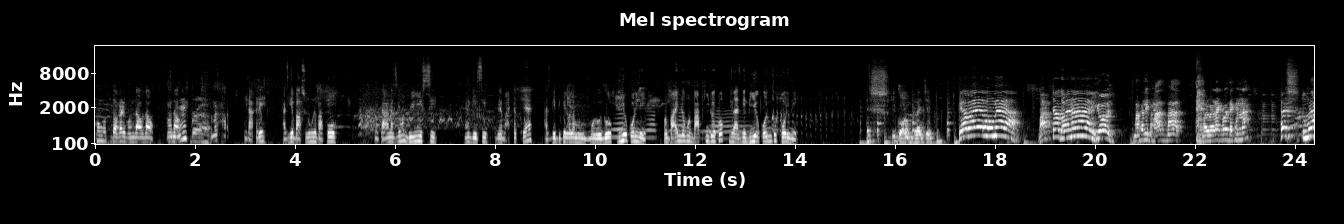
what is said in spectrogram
ফোন করতে দরকারি ফোন দাও দাও ডাক রে আজকে বাসুল মুড়ে বাপু। জান আজকে আমার বেরিয়ে এসছে। হ্যাঁ গেছি যে ভাতটা খেয়ে আজকে বিকেলবেলা বিয়েও করিনি। ওর বাড়ির লোক মোর বাপ কি কয় কোক আজকে বিয়েও করিনি তো করিনি। কি গরম ফেলাইছে। কে ভাই বৌমা? ভাতটা ধয় নাই। মা খালি ভাত ভাত। আমার বেড়া একবার দেখেন না? তোমরা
